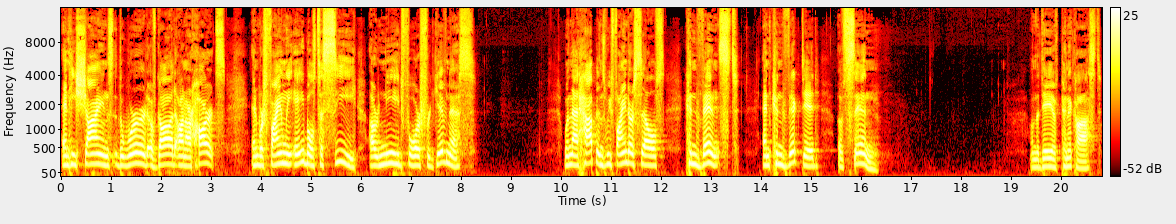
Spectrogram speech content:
and he shines the word of God on our hearts, and we're finally able to see our need for forgiveness. When that happens, we find ourselves convinced and convicted of sin. On the day of Pentecost,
